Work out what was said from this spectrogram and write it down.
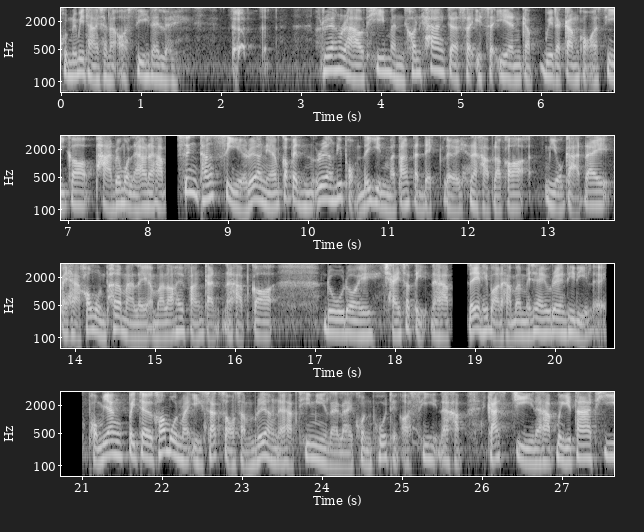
คุณไม่มีทางชนะออซซี่ได้เลย เรื่องราวที่มันค่อนข้างจะสะอิดสะเอียนกับวีรกรรมของออซซี่ก็ผ่านไปหมดแล้วนะครับ ซึ่งทั้ง 4 เรื่องนี้ก็เป็นเรื่องที่ผมได้ยินมาตั้งแต่เด็กเลยนะครับ แล้วก็มีโอกาสได้ไปหาข้อมูลเพิ่มมาเลยเอามาเล่าให้ฟังกันนะครับ ก็ดูโดยใช้สตินะครับ และอย่างที่บอกนะครับมันไม่ใช่เรื่องที่ดีเลย ผมยังไปเจอข้อมูลมาอีกสัก2อสาเรื่องนะครับ ที่มีหลาย ๆ คนพูดถึงออซซี่นะครับกัสจีนะครับมือกีตาร์ที่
